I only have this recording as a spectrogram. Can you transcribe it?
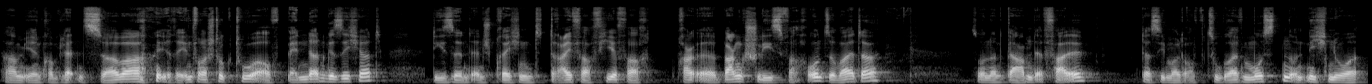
haben ihren kompletten Server, ihre Infrastruktur auf Bändern gesichert. Die sind entsprechend dreifach, vierfach, äh, Bankschließfach und so weiter. Sondern kam der Fall, dass sie mal darauf zugreifen mussten und nicht nur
